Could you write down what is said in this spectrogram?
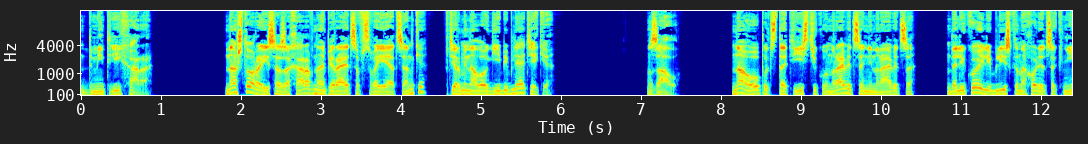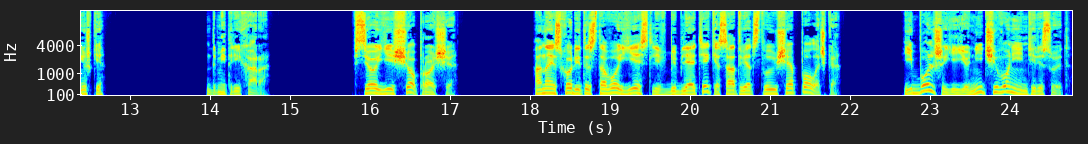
Дмитрий Хара. На что Раиса Захаровна опирается в своей оценке в терминологии библиотеки? Зал. На опыт, статистику, нравится, не нравится, далеко или близко находятся книжки. Дмитрий Хара. Все еще проще. Она исходит из того, есть ли в библиотеке соответствующая полочка. И больше ее ничего не интересует.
